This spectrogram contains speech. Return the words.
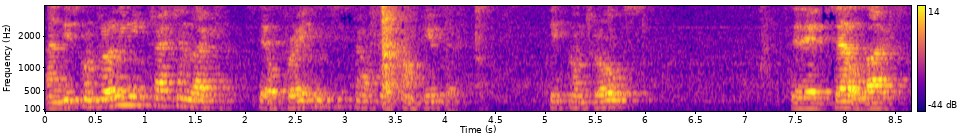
And this controlling interaction, like the operating system of the computer, it controls the cell life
